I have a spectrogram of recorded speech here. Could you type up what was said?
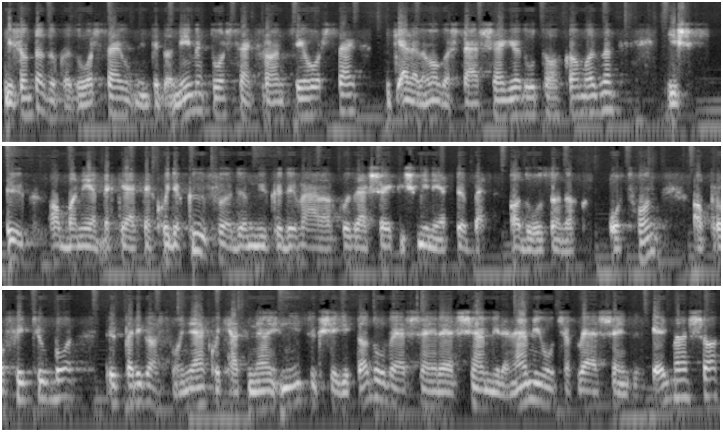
Viszont azok az országok, mint például Németország, Franciaország, akik eleve magas társasági adót alkalmaznak, és ők abban érdekeltek, hogy a külföldön működő vállalkozásaik is minél többet adózzanak otthon a profitjukból, ők pedig azt mondják, hogy hát nincs szükség itt adóversenyre, semmire nem jó, csak versenyzünk egymással,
